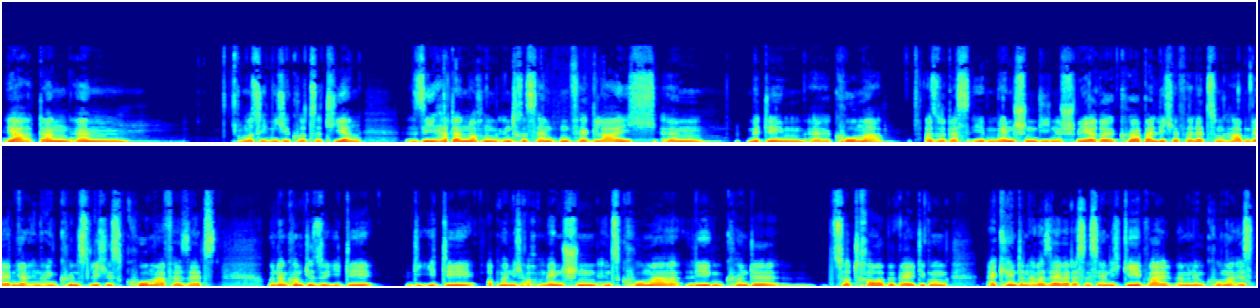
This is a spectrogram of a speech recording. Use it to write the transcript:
Ja, dann ähm, muss ich mich hier kurz sortieren. Sie hat dann noch einen interessanten Vergleich ähm, mit dem äh, Koma. Also, dass eben Menschen, die eine schwere körperliche Verletzung haben, werden ja in ein künstliches Koma versetzt. Und dann kommt dir so Idee, die Idee, ob man nicht auch Menschen ins Koma legen könnte zur Trauerbewältigung, erkennt dann aber selber, dass das ja nicht geht, weil wenn man im Koma ist,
